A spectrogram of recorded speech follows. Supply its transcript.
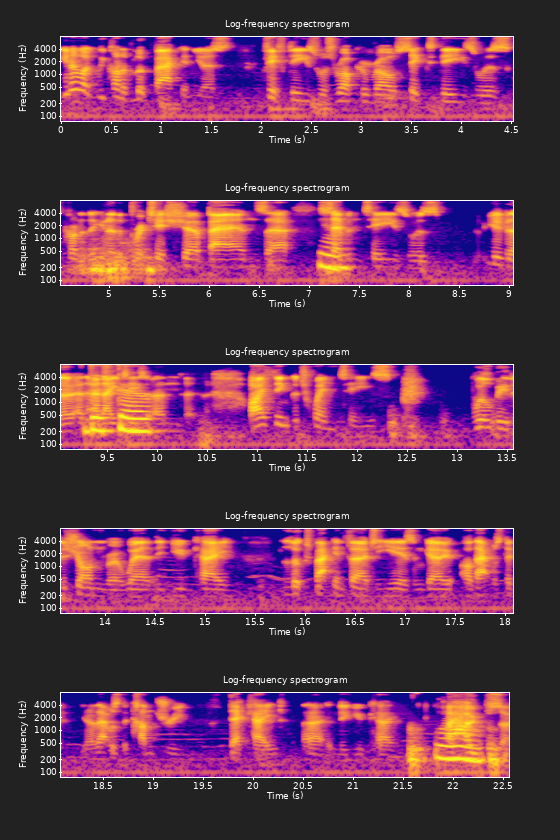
You know, like we kind of look back and you know. 50s was rock and roll, 60s was kind of the you know the British uh, bands, uh, Yeah. 70s was you know and, and 80s and I think the 20s will be the genre where the UK looks back in 30 years and go, oh that was the you know that was the country decade uh, in the UK. I hope so.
